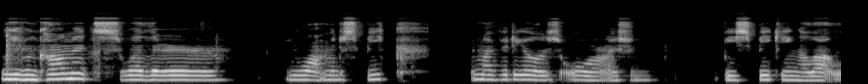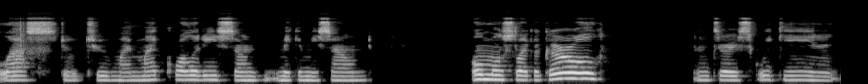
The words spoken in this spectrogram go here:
Leaving comments whether you want me to speak in my videos or I should be speaking a lot less due to my mic quality sound making me sound almost like a girl and it's very squeaky and it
